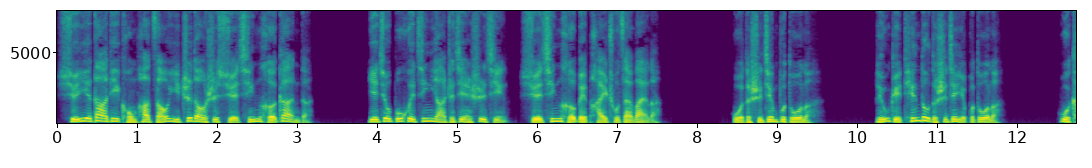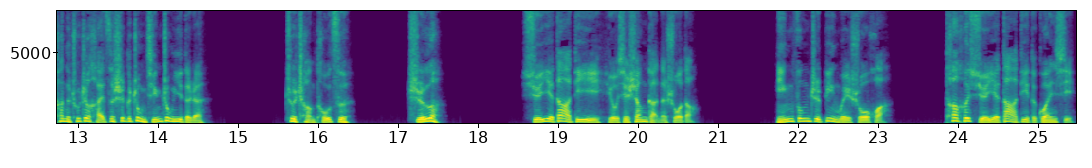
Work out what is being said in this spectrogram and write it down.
雪夜大帝恐怕早已知道是雪清河干的，也就不会惊讶这件事情。雪清河被排除在外了。我的时间不多了，留给天斗的时间也不多了。我看得出这孩子是个重情重义的人，这场投资值了。”雪夜大帝有些伤感的说道。宁风致并未说话，他和雪夜大帝的关系，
